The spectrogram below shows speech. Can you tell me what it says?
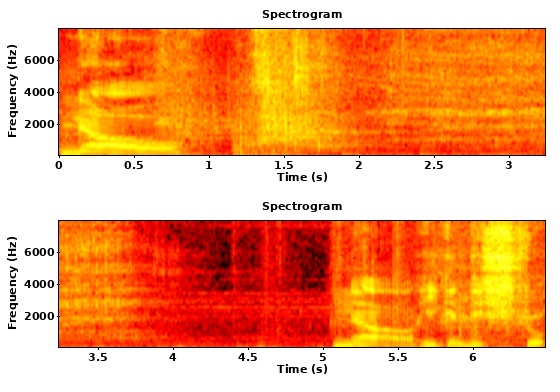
No. No, he can destroy.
